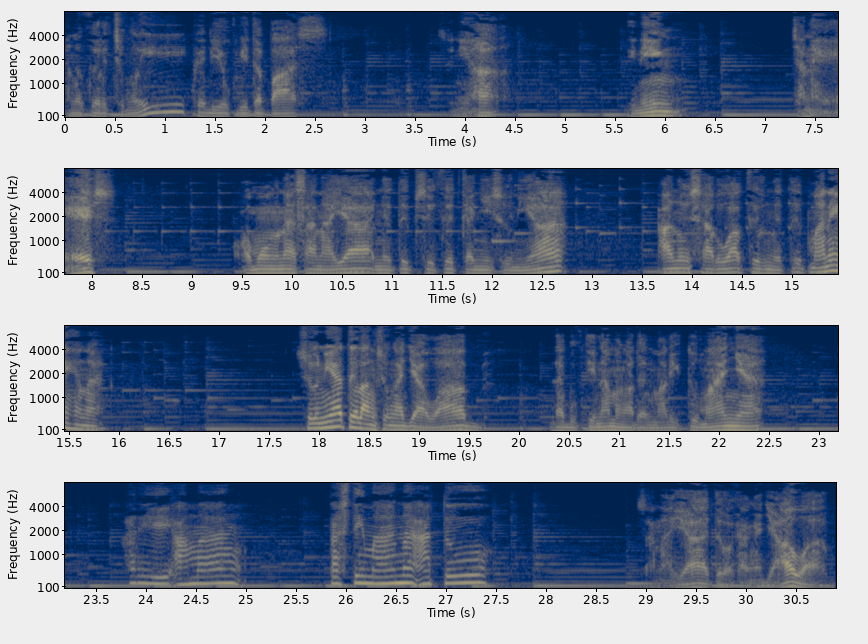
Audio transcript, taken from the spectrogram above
anukir cengli ke diuk ditepas Sunia ini can omong nasanaya nutup seket kanyi Sunia anu sarwa keur nutup maneh enak Sunia tuh langsung ngajawab da buktina mangadan malik. Tumanya hari amang pasti mana atuh? Sanaya tuh akan ngajawab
